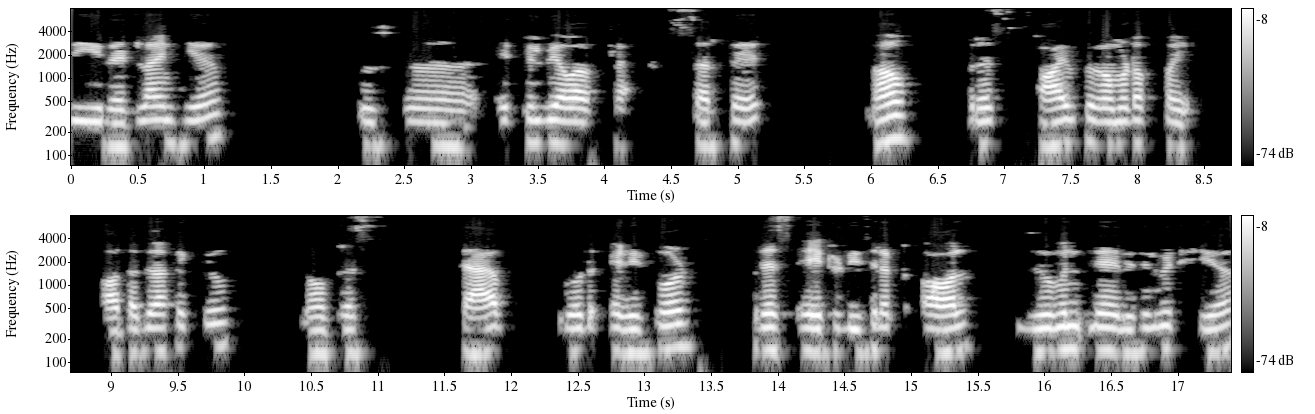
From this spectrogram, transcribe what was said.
the red line here. Uh, it will be our surface. Now press 5 to come out of my orthographic view. Now press tab go to edit mode press a to deselect all zoom in a little bit here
